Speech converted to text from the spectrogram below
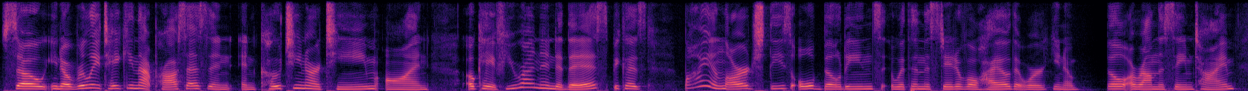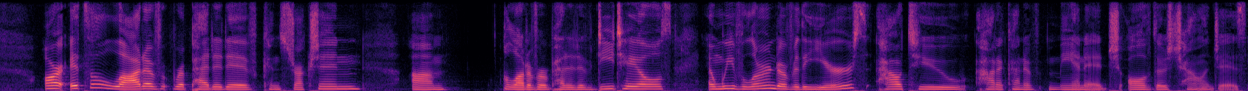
So, you know, really taking that process and, and coaching our team on, okay, if you run into this, because by and large, these old buildings within the state of Ohio that were, you know, built around the same time are, it's a lot of repetitive construction, um, a lot of repetitive details. And we've learned over the years how to, how to kind of manage all of those challenges.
